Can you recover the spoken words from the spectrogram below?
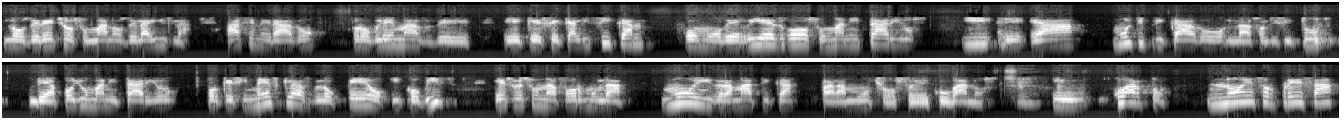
los derechos humanos de la isla. Ha generado problemas de eh, que se califican como de riesgos humanitarios y eh, ha multiplicado la solicitud de apoyo humanitario porque si mezclas bloqueo y COVID, eso es una fórmula muy dramática para muchos eh, cubanos. Cuarto, no es sorpresa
